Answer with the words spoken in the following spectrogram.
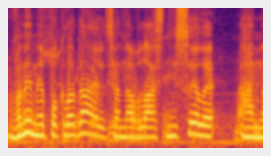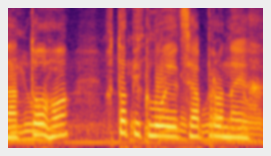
Вони не покладаються на власні сили, а на того, хто піклується про них.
